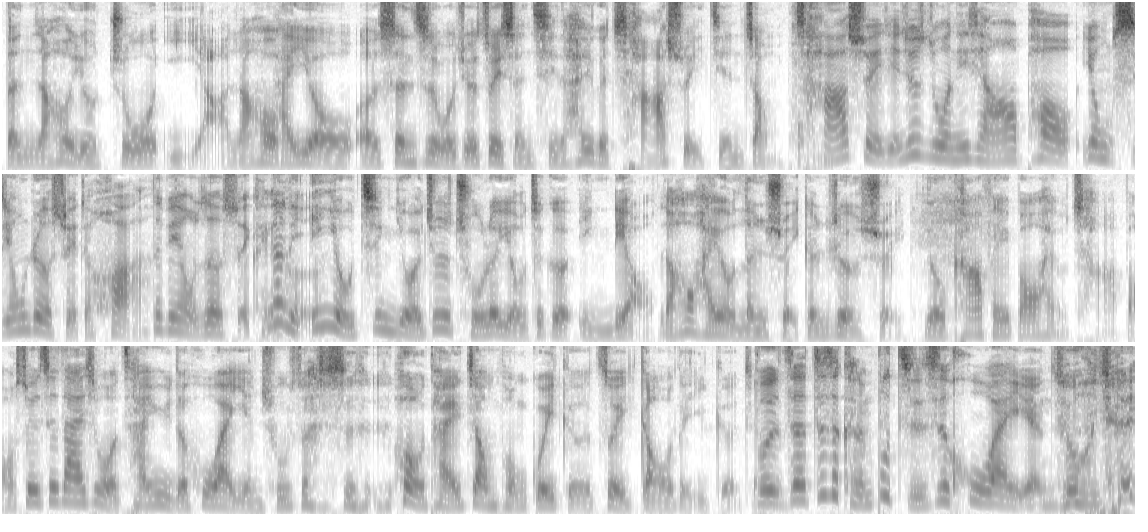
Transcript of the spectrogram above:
灯，然后有桌椅啊，然后还有呃，甚至我觉得最神奇的还有个茶水间帐篷。茶水间就是如果你想要泡用使用热水的话，那边有热水可以。那你应有尽有，就是除了有这个饮料，然后还有冷水跟热水，有咖啡包，还有茶包。所以这大概是我参与的户外演出，算是 后台帐篷规格最高的一个。不是，这这是可能不只是户外演出，我觉得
